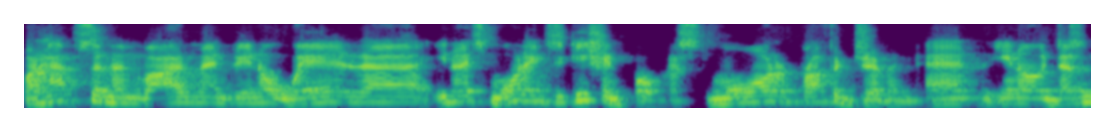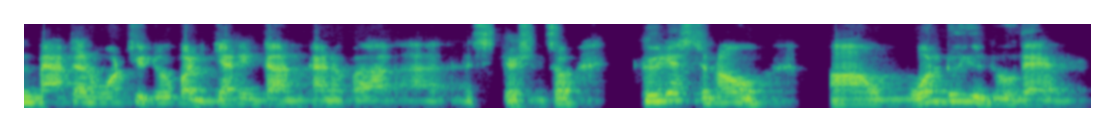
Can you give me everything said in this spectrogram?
perhaps an environment, you know, where, uh, you know, it's more execution focused, more profit driven. And, you know, it doesn't matter what you do, but get it done kind of a, a situation. So curious to know uh, what do you do there?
